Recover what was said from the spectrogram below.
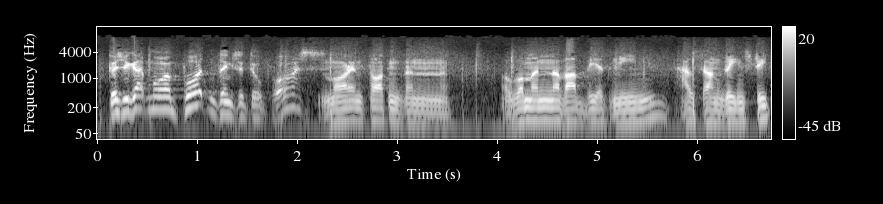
Because you got more important things to do, boss. More important than a woman of obvious means, house on Green Street.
